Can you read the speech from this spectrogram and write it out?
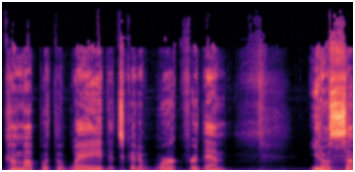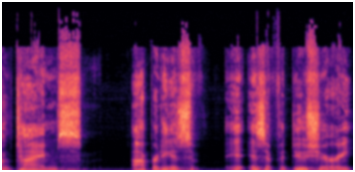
come up with a way that's going to work for them you know, sometimes operating as a, as a fiduciary,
